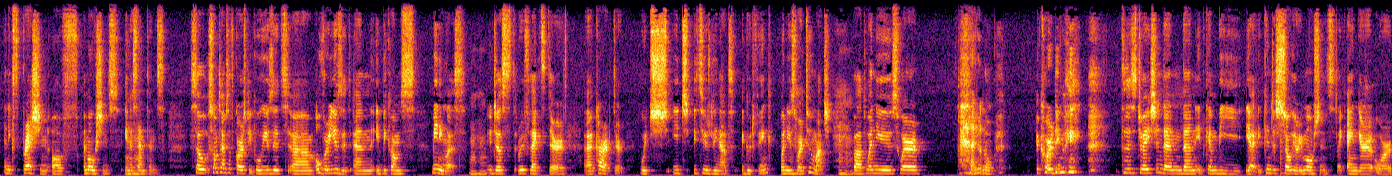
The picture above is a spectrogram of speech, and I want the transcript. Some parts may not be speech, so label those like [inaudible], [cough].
an expression of emotions in a sentence. So sometimes, of course, people use it, um, overuse it, and it becomes meaningless. Mm-hmm. It just reflects their uh, character, which it, it's usually not a good thing when you swear too much. Mhm. But when you swear, [laughs] I don't know, accordingly [laughs] to the situation, then then it can be yeah, it can just show your emotions like anger or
